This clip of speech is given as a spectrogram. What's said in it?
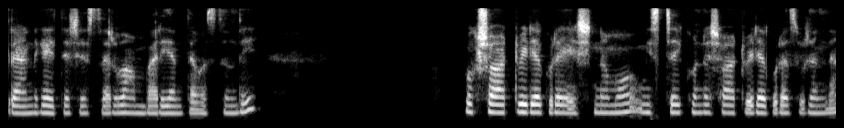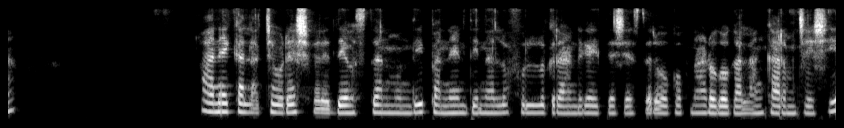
గ్రాండ్గా అయితే చేస్తారు. అంబారి అంతా వస్తుంది. ఒక షార్ట్ వీడియో కూడా వేసినాము. మిస్ చేయకుండా షార్ట్ వీడియో కూడా చూడండి. అనేకల్లా చౌడేశ్వరి దేవస్థానం ఉంది. పన్నెండు దినాల్లో ఫుల్ గ్రాండ్గా అయితే చేస్తారు. ఒక్కొక్క నాడు ఒక్కొక్క అలంకారం చేసి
